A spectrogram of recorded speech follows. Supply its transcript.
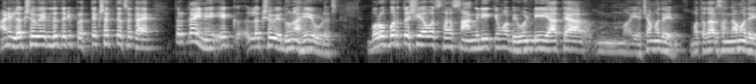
आणि लक्ष वेधलं तरी प्रत्यक्षात त्याचं काय? तर काही नाही एक लक्ष वेधून आहे एवढंच. बरोबर तशी अवस्था सांगली किंवा भिवंडी ह्या त्या याच्यामध्ये मतदारसंघामध्ये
